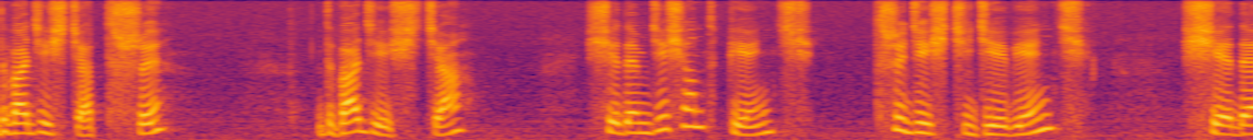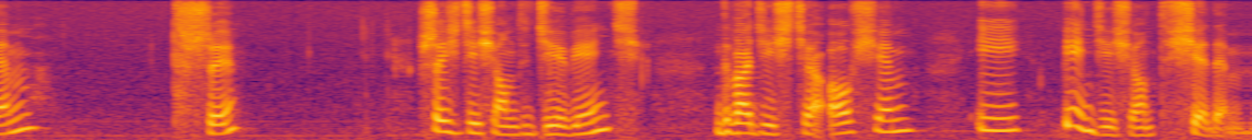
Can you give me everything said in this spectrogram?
23, 20, 75, 39, 7, 3, 69, 28 i 57.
